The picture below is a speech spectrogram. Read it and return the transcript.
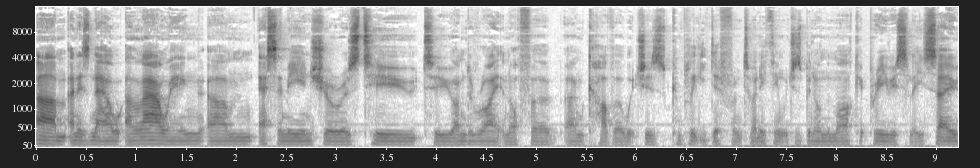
um, and is now allowing um, SME insurers to to underwrite and offer um, cover, which is completely different to anything which has been on the market previously. So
